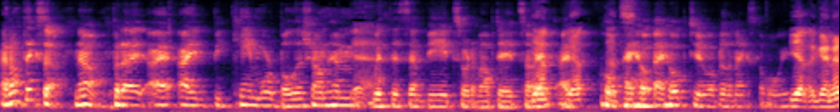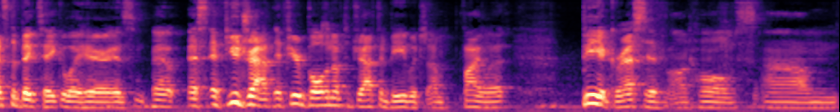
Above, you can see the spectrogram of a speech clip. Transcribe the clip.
I don't think so. No, but I, I, I became more bullish on him yeah. with this Embiid sort of update. So yep, I, I, yep, hope, I, hope, I hope to over the next couple weeks. Yeah, again, that's the big takeaway here. Is uh, if you draft, if you're bold enough to draft Embiid, which I'm fine with, be aggressive on Holmes. Um,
